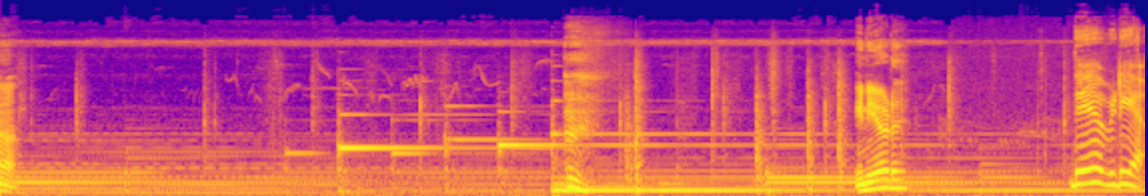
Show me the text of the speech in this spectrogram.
ആ. ഇനിയോടെ ദേ എവിടെയാ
